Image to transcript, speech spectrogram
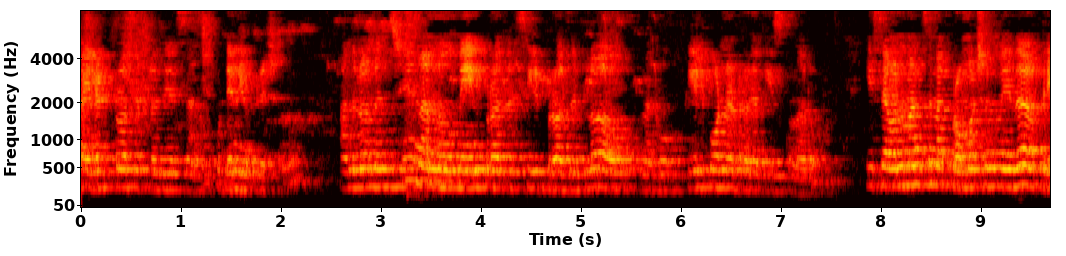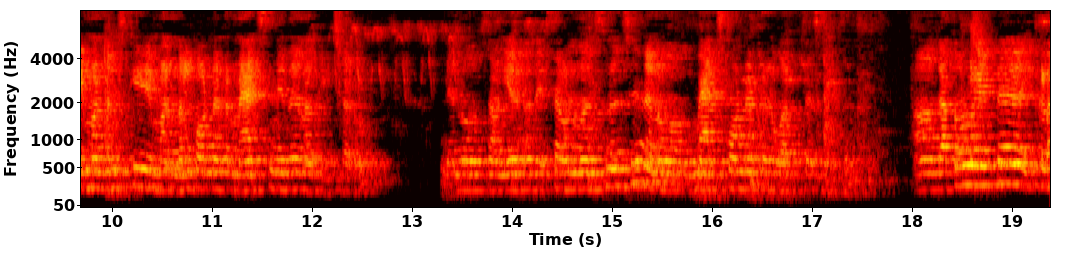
పైలట్ ప్రాజెక్ట్లో చేశాను ఫుడ్ అండ్ న్యూట్రిషన్. అందులో నుంచి నన్ను మెయిన్ ప్రాజెక్ట్ సీడ్ ప్రాజెక్ట్లో నాకు ఫీల్డ్ కోఆర్డినేటర్గా తీసుకున్నారు. ఈ సెవెన్ మంత్స్ నాకు ప్రమోషన్ మీద త్రీ మండల్స్కి మండల్ కోఆర్డినేటర్ మ్యాథ్స్ మీద నాకు ఇచ్చారు. నేను సెవెన్ ఇయర్ అదే సెవెన్ మంత్స్ నుంచి నేను మ్యాథ్స్ కోఆర్డినేటర్గా వర్క్ చేస్తాను గతంలో అయితే ఇక్కడ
